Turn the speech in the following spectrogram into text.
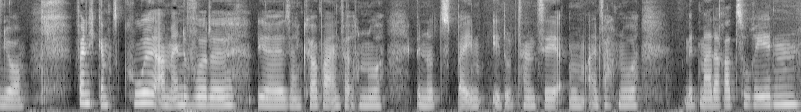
Ja, fand ich ganz cool. Am Ende wurde äh, sein Körper einfach nur benutzt bei Edo Tensei, um einfach nur mit Madara zu reden.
